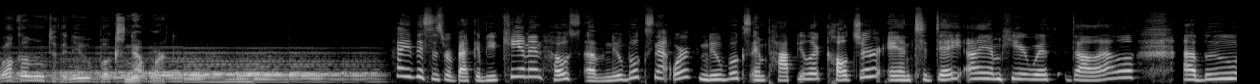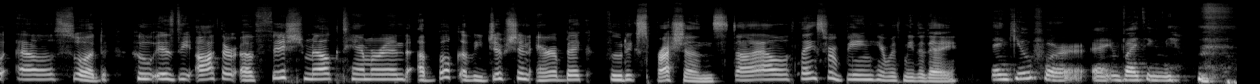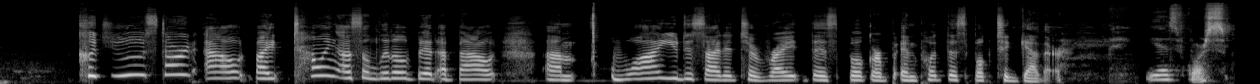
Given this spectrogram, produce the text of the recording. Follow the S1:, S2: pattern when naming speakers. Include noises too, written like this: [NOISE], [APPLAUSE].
S1: Welcome to the New Books Network.
S2: Hi, this is Rebecca Buchanan, host of New Books Network, New Books in Popular Culture, and today I am here with Dalal Abo El Seoud, who is the author of Fish Milk Tamarind, a book of Egyptian Arabic food expressions. Dalal, thanks for being here with me today.
S3: Thank you for uh, inviting me. [LAUGHS]
S2: Could you start out by telling us a little bit about um, why you decided to write this book or and put this book together?
S3: Yes, of course.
